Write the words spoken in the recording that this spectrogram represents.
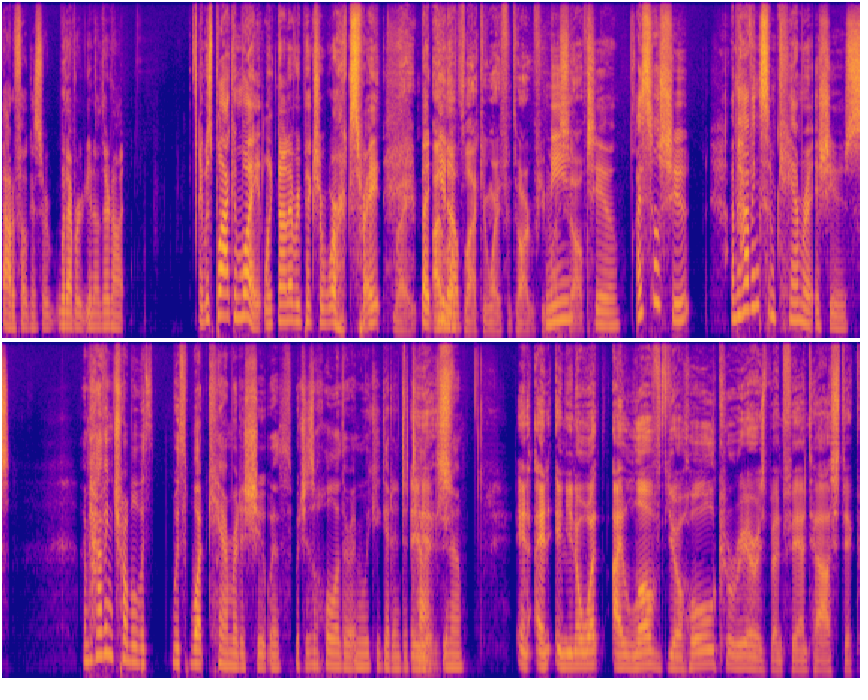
out of focus or whatever you know they're not it was black and white. Like not every picture works right? Right. But, I you know, love black and white photography me myself. too. I still shoot. I'm having some camera issues. I'm having trouble with with what camera to shoot with which is a whole other i mean we could get into It tech is. you know And and and you know what? I love your whole career has been fantastic.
